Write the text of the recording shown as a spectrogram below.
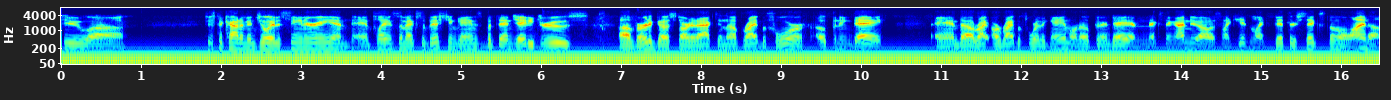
to, uh, just to kind of enjoy the scenery and and playing some exhibition games. But then JD Drew's uh, Vertigo started acting up right before opening day and uh, right or right before the game on opening day. And next thing I knew, I was like hitting like fifth or sixth in the lineup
